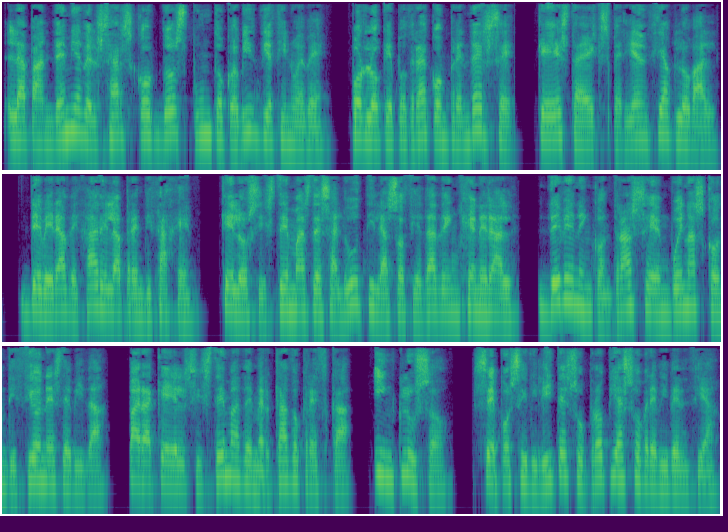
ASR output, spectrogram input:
la pandemia del SARS-CoV-2. COVID-19, por lo que podrá comprenderse, que esta experiencia global, deberá dejar el aprendizaje, que los sistemas de salud y la sociedad en general, deben encontrarse en buenas condiciones de vida, para que el sistema de mercado crezca, incluso, se posibilite su propia sobrevivencia.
